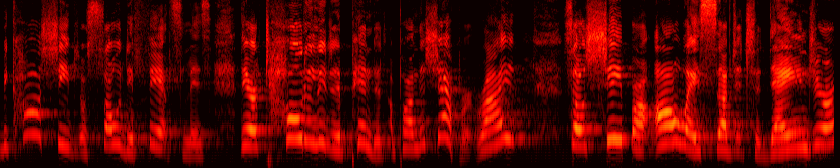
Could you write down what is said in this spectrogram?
because sheep are so defenseless, they're totally dependent upon the shepherd, right? So sheep are always subject to danger.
